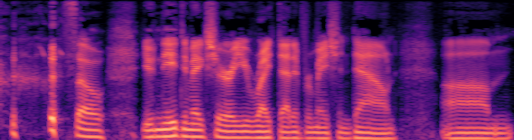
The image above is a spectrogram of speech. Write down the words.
so you need to make sure you write that information down. Um,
